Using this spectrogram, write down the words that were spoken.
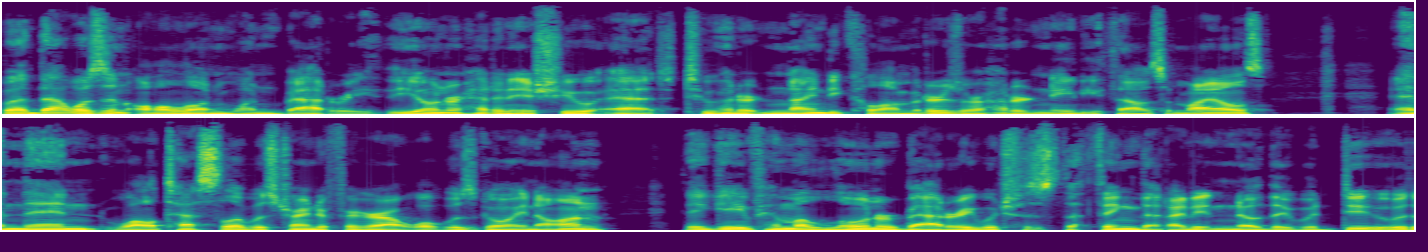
But that wasn't all on one battery. The owner had an issue at 290 kilometers or 180,000 miles. And then while Tesla was trying to figure out what was going on, They gave him a loaner battery, which is the thing that I didn't know they would do.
